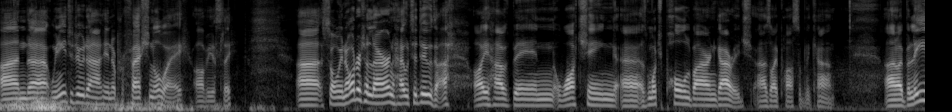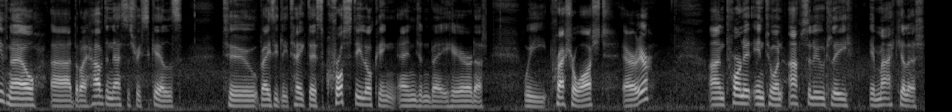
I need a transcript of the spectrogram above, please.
And uh, we need to do that in a professional way, obviously. Uh, so in order to learn how to do that, I have been watching uh, as much pole barn garage as I possibly can. And I believe now uh, that I have the necessary skills to basically take this crusty looking engine bay here that we pressure washed earlier and turn it into an absolutely immaculate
